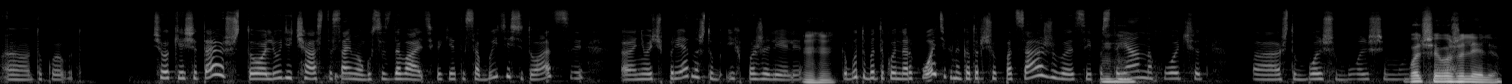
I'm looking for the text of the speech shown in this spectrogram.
а, такой вот. Чувак, я считаю, что люди часто сами могут создавать какие-то события, ситуации, а, не очень приятно, чтобы их пожалели. Mm-hmm. Как будто бы такой наркотик, на который человек подсаживается и постоянно mm-hmm. хочет а, чтобы больше, больше. Больше его жалели.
